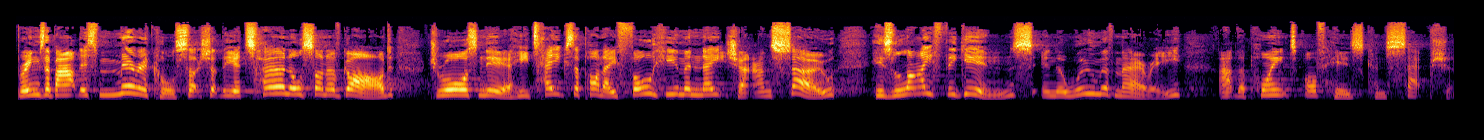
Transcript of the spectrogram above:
brings about this miracle such that the eternal Son of God draws near. He takes upon a full human nature, and so his life begins in the womb of Mary at the point of his conception.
